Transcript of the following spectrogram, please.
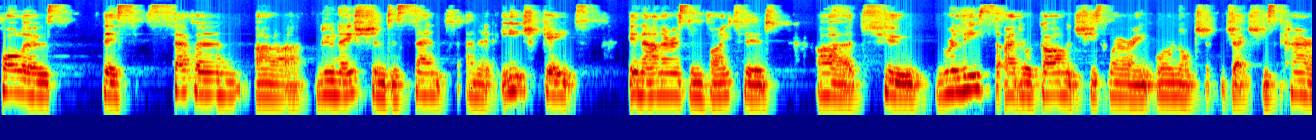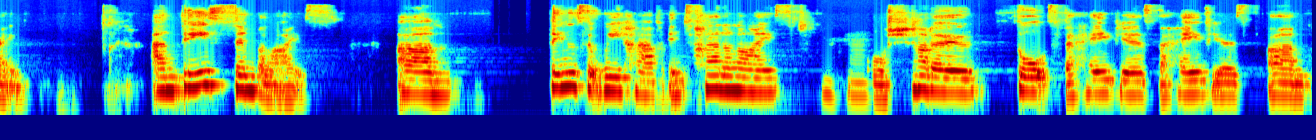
follows this seven uh, lunation descent, and at each gate, Inanna is invited uh, to release either a garment she's wearing or an object she's carrying. And these symbolize um, things that we have internalized mm-hmm. or shadow thoughts, behaviors, behaviors um,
